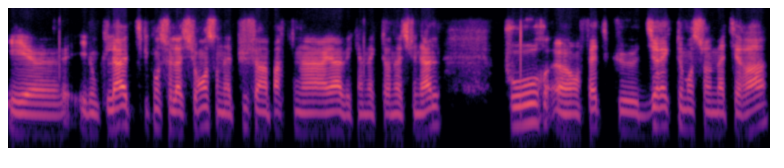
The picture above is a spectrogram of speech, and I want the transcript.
Et, et donc là, typiquement sur l'assurance, on a pu faire un partenariat avec un acteur national pour euh, en fait que directement sur le Matera,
